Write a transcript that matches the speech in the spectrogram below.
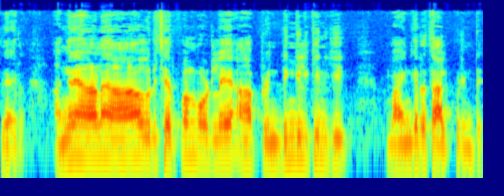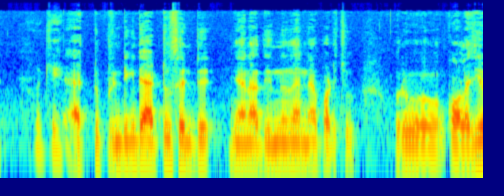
ഇതായിരുന്നു. അങ്ങനെയാണ് ആ ഒരു ചെറുപ്പം മുതലേ ആ പ്രിന്റിങ്ങിലേക്ക് എനിക്ക് ഭയങ്കര താല്പര്യമുണ്ട്. ആറ്റ് പ്രിന്റിങ്ങിന്റെ ആറ്റ് ടു സെന്റ് ഞാൻ അതിൽ നിന്ന് തന്നെ പഠിച്ചു. ഒരു കോളേജിൽ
